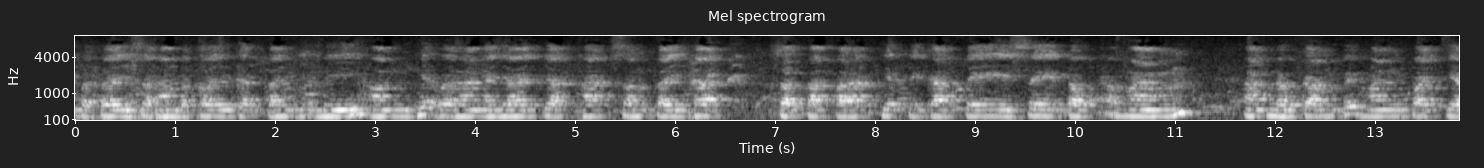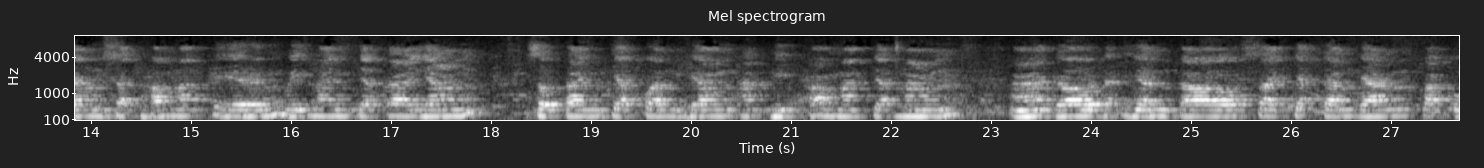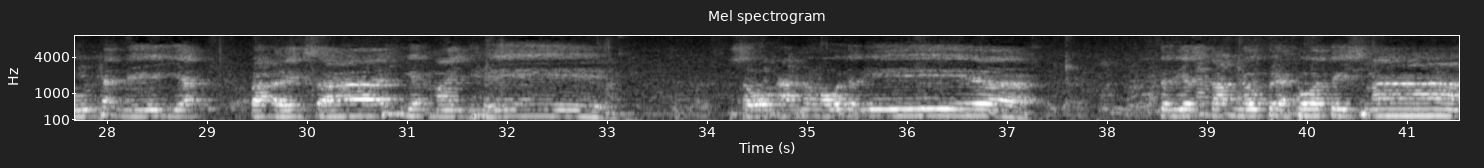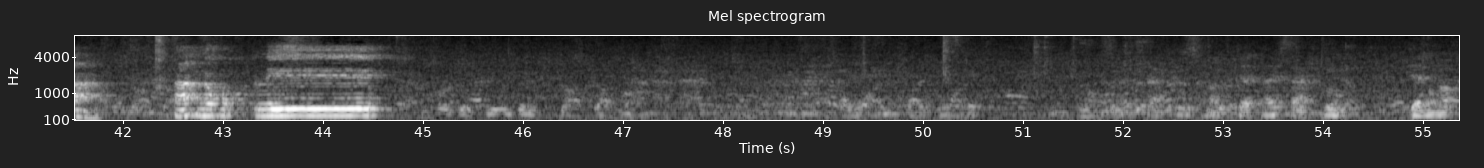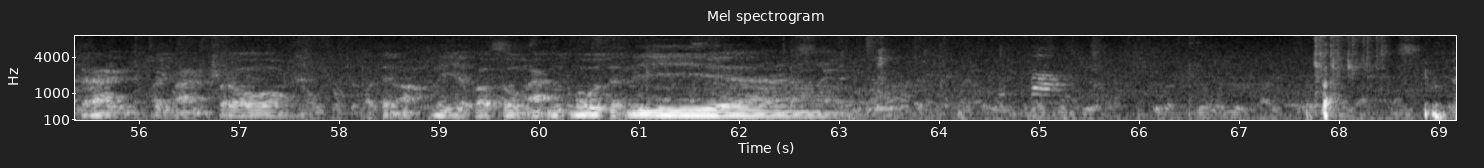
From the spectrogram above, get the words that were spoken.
បតីសហមបតីកតញ្ញលីអន្តវរងយាចខសន្តៃកសតបរកិតិកតេសេតុធម្មងអនុកម្មពិមੰបច្ចាំសទ្ធធម្មភេរឹងវិណញ្ចកាយ៉ាងសុតញ្ចពន្ទាំងអភិធម្មចមੰអាកោតយន្តោសច្ចកម្មយ៉ាងបពុទ្ធនេយ បរិសាយមៃហេសូមអនុមោទនីទនីស្ដាប់នៅព្រះធម៌ទេសនាអនុមោទនីមកចិត្តឲ្យសាធុចេញមកក្រៅឲ្យបានព្រមអរ ទាំងអស់គ្នាក៏សូមអនុមោទនី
